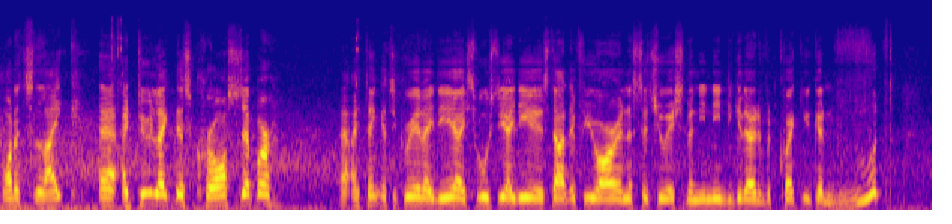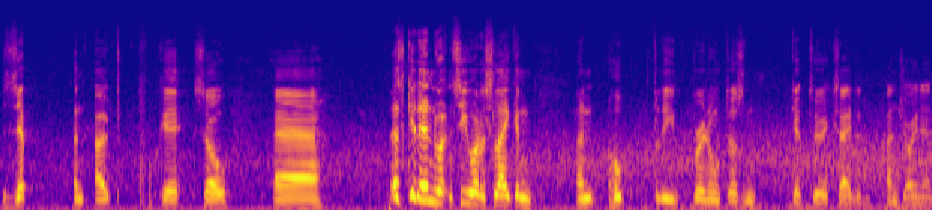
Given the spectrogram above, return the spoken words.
what it's like. Uh, I do like this cross zipper. Uh, I think it's a great idea. I suppose the idea is that if you are in a situation and you need to get out of it quick, you can zip and out. Okay, so uh, let's get into it and see what it's like and, and hopefully Bruno doesn't get too excited and join in.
